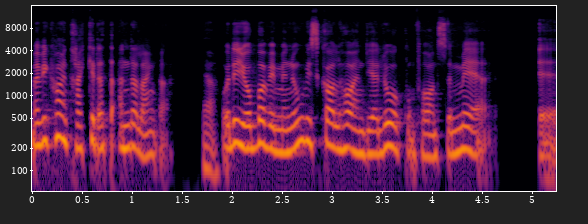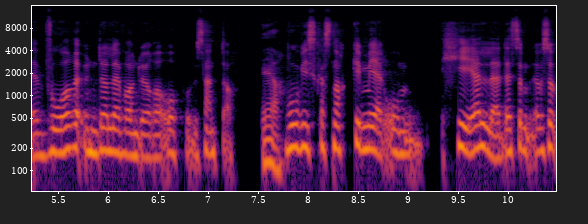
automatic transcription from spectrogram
Men vi kan jo trekke dette enda lengre. Ja. Og det jobber vi med nå. Vi skal ha en dialogkonferanse med eh, våre underleverandører og produsenter. Ja. Hvor vi skal snakke mer om hele det som, altså,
